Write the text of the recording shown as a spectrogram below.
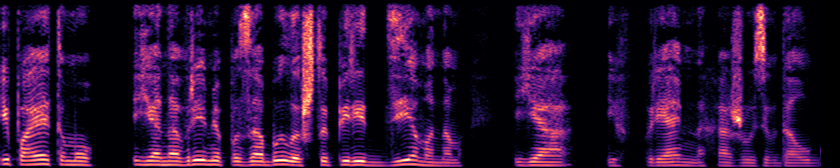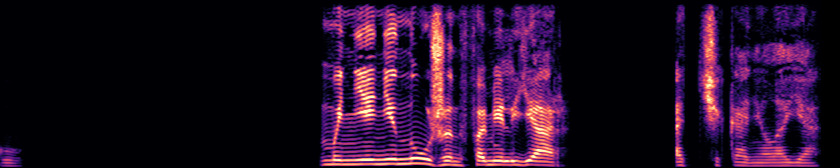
И поэтому я на время позабыла, что перед демоном я и впрямь нахожусь в долгу. «Мне не нужен фамильяр», — отчеканила я.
